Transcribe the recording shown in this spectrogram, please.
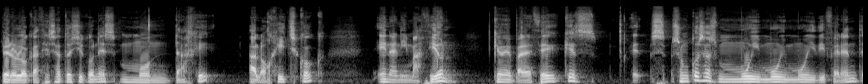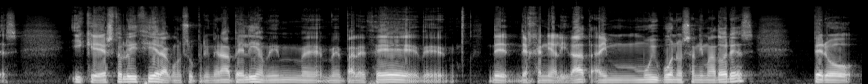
Pero lo que hace Satoshi Kon es montaje a lo Hitchcock en animación. Que me parece que es, son cosas muy, muy, muy diferentes. Y que esto lo hiciera con su primera peli, a mí me parece de, de, genialidad. Hay muy buenos animadores, pero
